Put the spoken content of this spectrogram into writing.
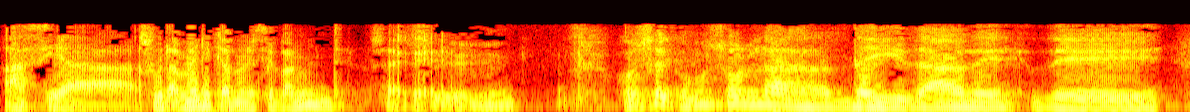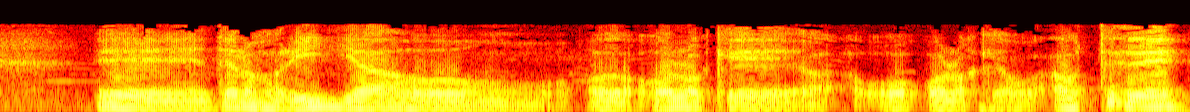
hacia Sudamérica principalmente. O sea que José, ¿cómo son las deidades de, eh, de los orillas o, o, o los que o, los que a ustedes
